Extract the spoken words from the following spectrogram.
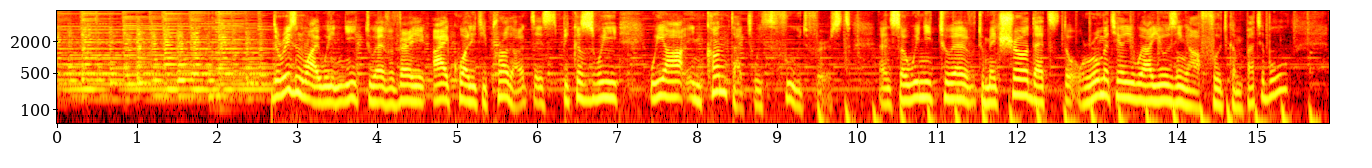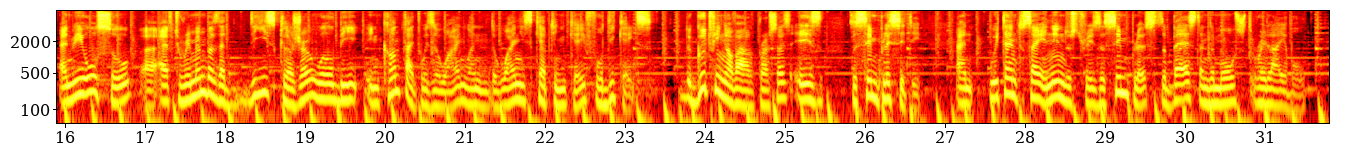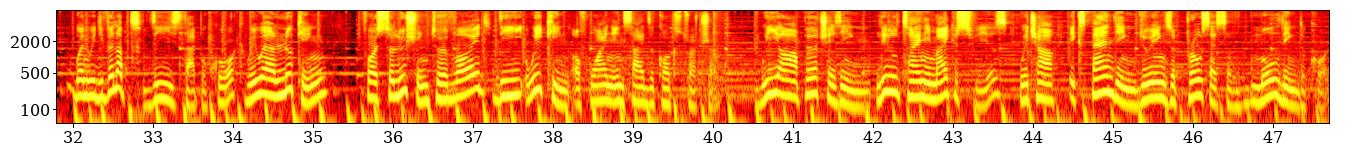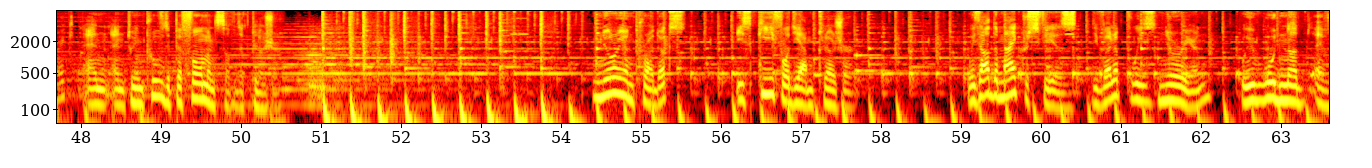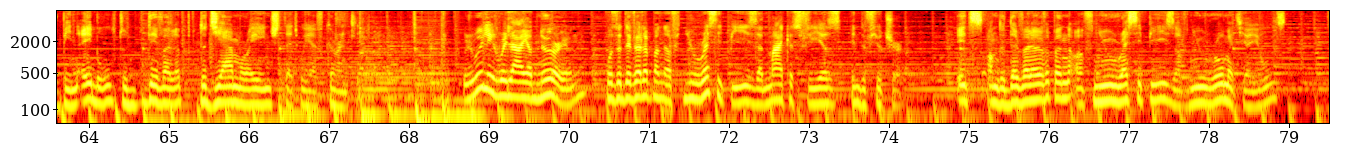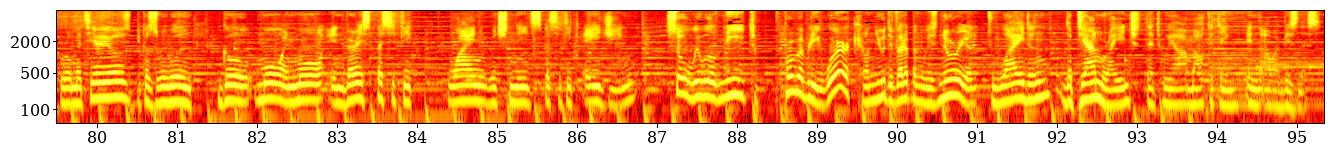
The reason why we need to have a very high quality product is because we, we are in contact with food first. And so we need to have to make sure that the raw material we are using are food compatible. And we also uh, have to remember that these closure will be in contact with the wine when the wine is kept in cave for decades. The good thing of our process is the simplicity. And we tend to say in industry, the simplest, the best and the most reliable. When we developed these type of cork, we were looking for a solution to avoid the wicking of wine inside the cork structure. We are purchasing little tiny microspheres which are expanding during the process of molding the cork and, and to improve the performance of the closure. Nouryon products is key for diam closure. Without the microspheres developed with Nouryon, we would not have been able to develop the diam range that we have currently. We really rely on Nouryon for the development of new recipes and microspheres in the future. It's on the development of new recipes, of new raw materials. Raw materials because we will go more and more in very specific wine which needs specific aging. So we will need to probably work on new development with Nouryon to widen the diam range that we are marketing in our business.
